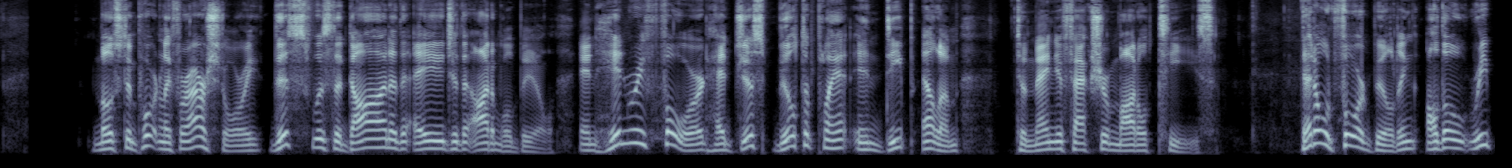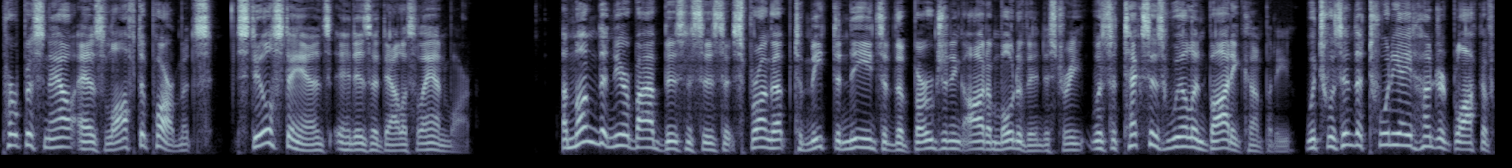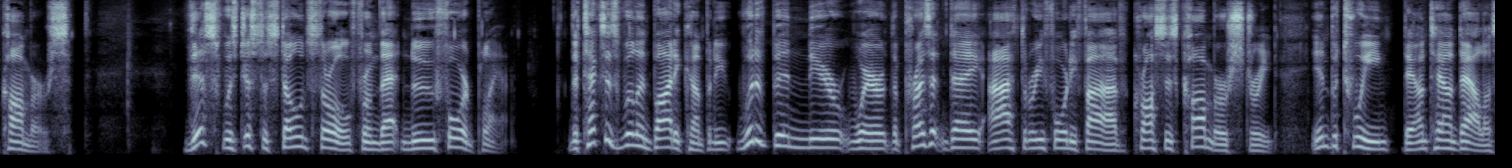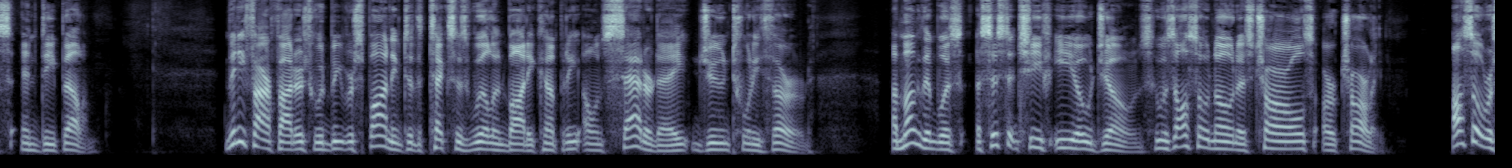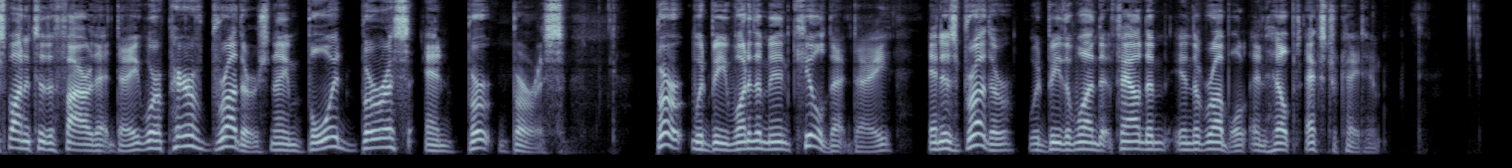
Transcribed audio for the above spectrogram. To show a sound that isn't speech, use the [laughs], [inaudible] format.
Most importantly for our story, this was the dawn of the age of the automobile, and Henry Ford had just built a plant in Deep Ellum to manufacture Model Ts. That old Ford building, although repurposed now as loft apartments, still stands and is a Dallas landmark. Among the nearby businesses that sprung up to meet the needs of the burgeoning automotive industry was the Texas Wheel and Body Company, which was in the 2800 block of Commerce. This was just a stone's throw from that new Ford plant. The Texas Wheel and Body Company would have been near where the present day I 345 crosses Commerce Street, in between downtown Dallas and Deep Ellum. Many firefighters would be responding to the Texas Wheel and Body Company on Saturday, June 23rd. Among them was Assistant Chief E.O. Jones, who was also known as Charles or Charlie. Also responding to the fire that day were a pair of brothers named Boyd Burris and Bert Burris. Bert would be one of the men killed that day, and his brother would be the one that found him in the rubble and helped extricate him.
